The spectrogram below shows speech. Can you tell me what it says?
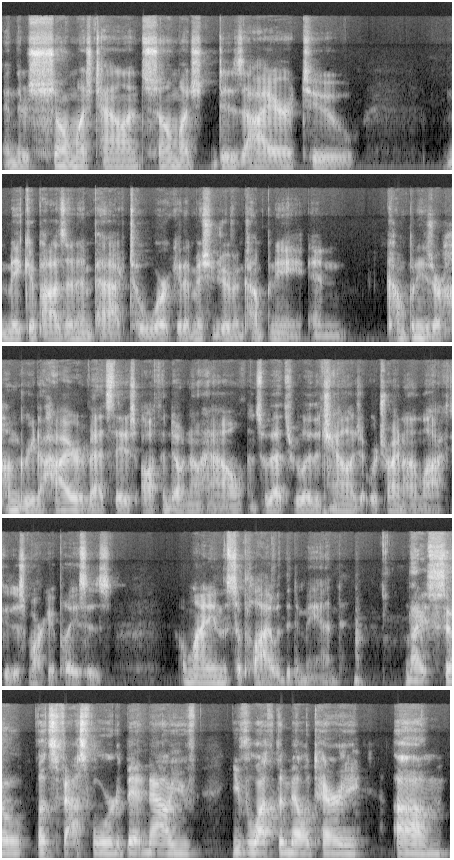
and there's so much talent, so much desire to make a positive impact, to work at a mission-driven company, and companies are hungry to hire vets. They just often don't know how, and so that's really the challenge that we're trying to unlock through this marketplace is aligning the supply with the demand. Nice. So let's fast forward a bit. Now you've you've left the military. Um,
